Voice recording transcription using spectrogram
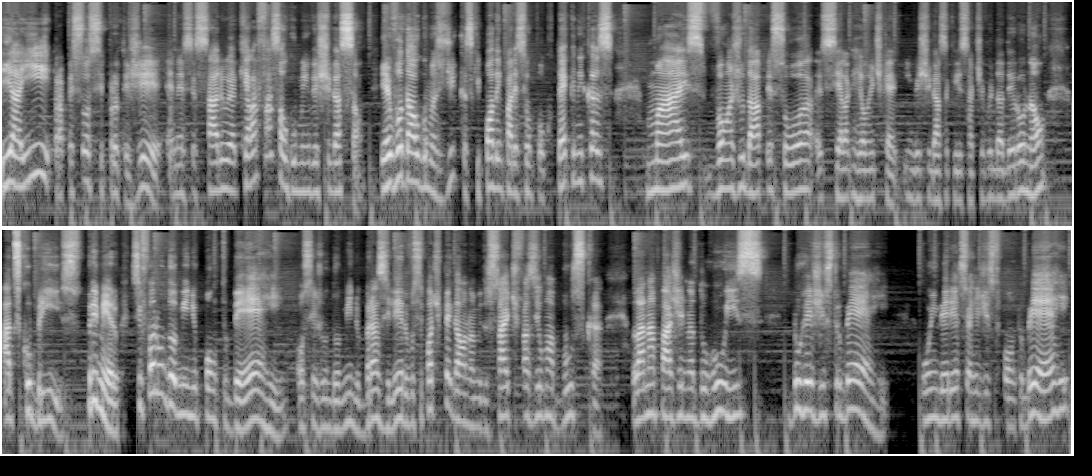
E aí, para a pessoa se proteger, é necessário é que ela faça alguma investigação. E eu vou dar algumas dicas que podem parecer um pouco técnicas, mas vão ajudar a pessoa, se ela realmente quer investigar se aquele site é verdadeiro ou não, a descobrir isso. Primeiro, se for um domínio.br, ou seja, um domínio brasileiro, você pode pegar o nome do site e fazer uma busca lá na página do Ruiz do Registro BR. O endereço é registro.br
